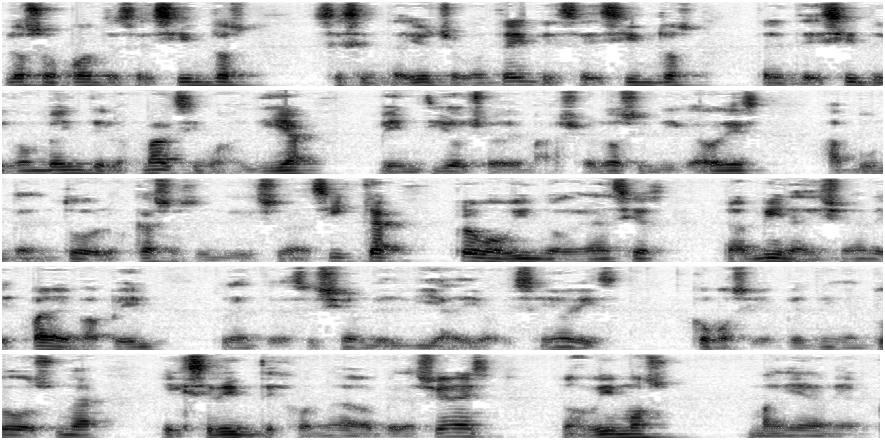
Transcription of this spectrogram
los soportes 668 con 30 y 637 con 20, los máximos del día 28 de mayo. Los indicadores apuntan en todos los casos en dirección alcista, promoviendo ganancias también adicionales para el papel durante la sesión del día de hoy. Señores, como siempre, tengan todos una excelente jornada de operaciones. Nos vemos mañana miércoles.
